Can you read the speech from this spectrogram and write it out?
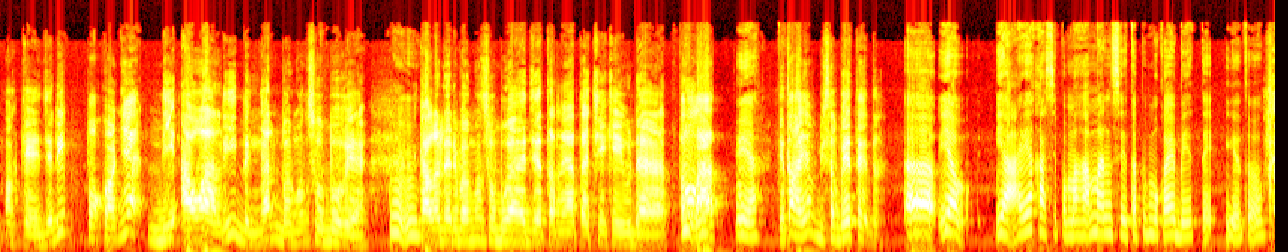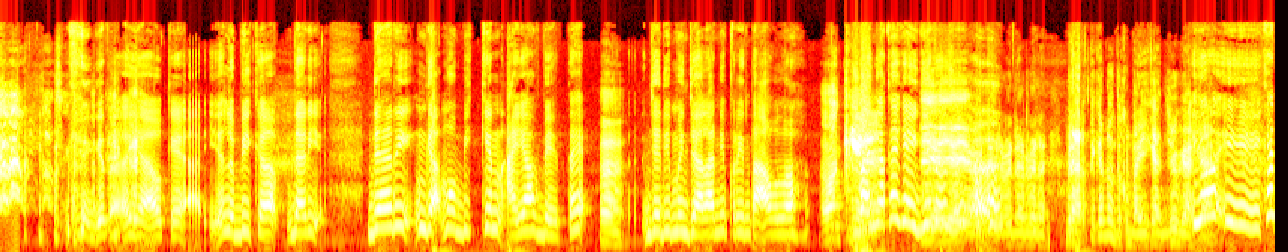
Oke, jadi pokoknya diawali dengan bangun subuh ya. Kalau dari bangun subuh aja ternyata Ciki udah telat, Iya. itu ayah bisa bete tuh. Eh, ya ya ayah kasih pemahaman sih tapi mukanya bete gitu gitu ya oke ya lebih ke dari dari nggak mau bikin ayah bete Eh. jadi menjalani perintah Allah Oke. banyaknya kayak gitu iya, sih Iya, benar, benar. Berarti kan untuk kebaikan juga Iya, kan? iya, kan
